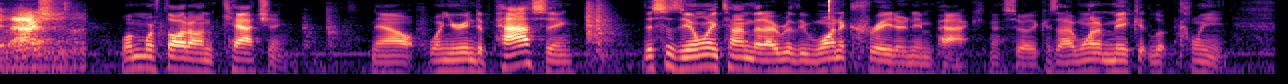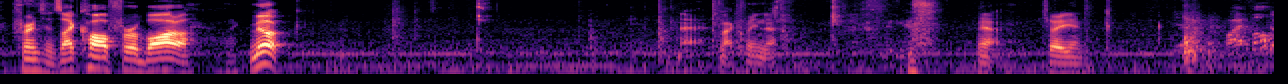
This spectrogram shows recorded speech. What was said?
Action. One more thought on catching. Now, when you're into passing, this is the only time that I really want to create an impact necessarily because I want to make it look clean. For instance, I call for a bottle, like milk. Nah, not clean enough. yeah, try again. My fault?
